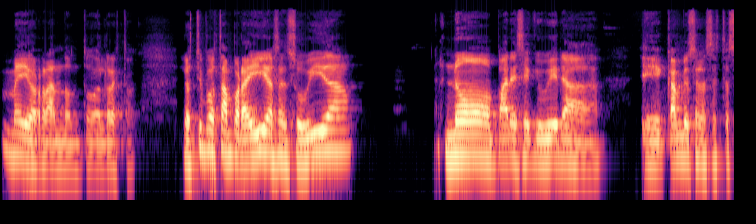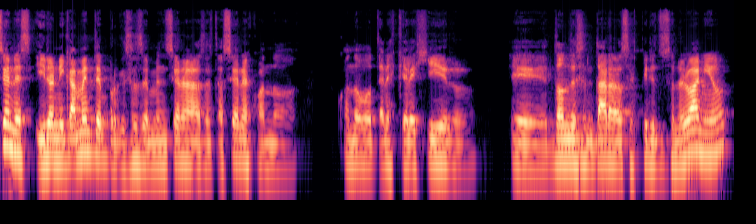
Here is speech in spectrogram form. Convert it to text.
medio random todo el resto. Los tipos están por ahí, hacen su vida. No parece que hubiera eh, cambios en las estaciones, irónicamente, porque se hace mención a las estaciones cuando, cuando vos tenés que elegir eh, dónde sentar a los espíritus en el baño.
